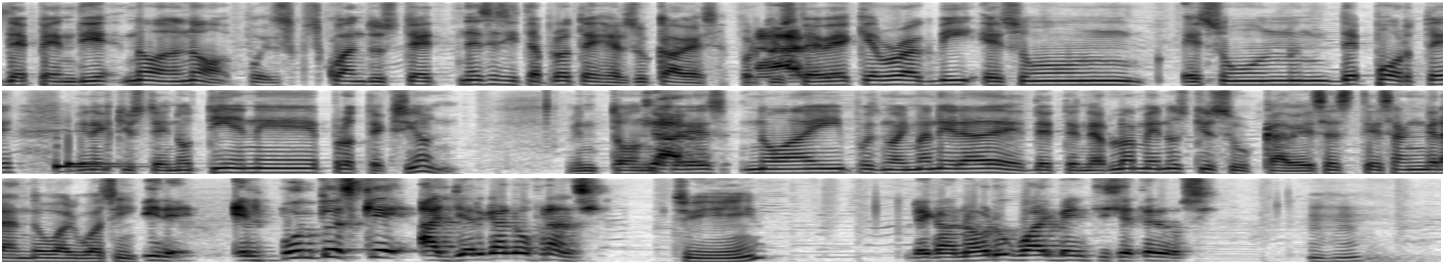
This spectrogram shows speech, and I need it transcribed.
Dependi- no, no, pues cuando usted necesita proteger su cabeza, porque Claro. usted ve que rugby es un, es un deporte en el que usted no tiene protección. Entonces no hay, pues no hay manera de, de tenerlo a menos que su cabeza esté sangrando o algo así. Mire, el punto es que ayer ganó Francia. Sí. Le ganó a Uruguay 27-12.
